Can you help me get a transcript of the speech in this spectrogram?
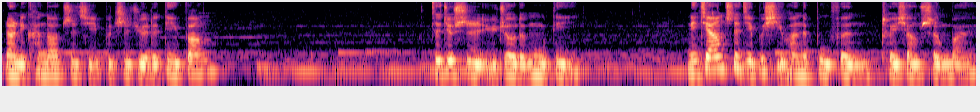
让你看到自己不自觉的地方。这就是宇宙的目的。你将自己不喜欢的部分推向身外。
